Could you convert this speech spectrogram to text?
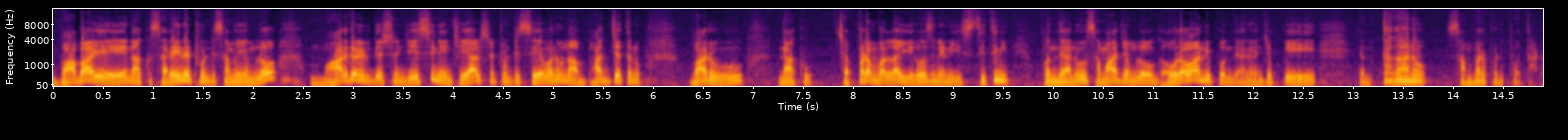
బాబాయే నాకు సరైనటువంటి సమయంలో మార్గనిర్దేశం చేసి నేను చేయాల్సినటువంటి సేవను నా బాధ్యతను వారు నాకు చెప్పడం వల్ల ఈరోజు నేను ఈ స్థితిని పొందాను సమాజంలో గౌరవాన్ని పొందాను అని చెప్పి ఎంతగానో సంబరపడిపోతాడు.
